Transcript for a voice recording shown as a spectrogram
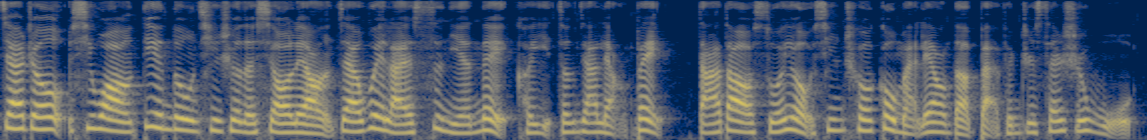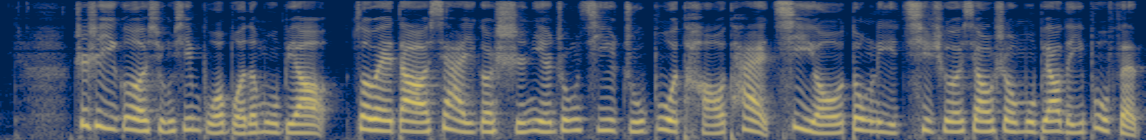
加州希望电动汽车的销量在未来四年内可以增加两倍，达到所有新车购买量的百分之三十五。这是一个雄心勃勃的目标。作为到下一个十年中期逐步淘汰汽油动力汽车销售目标的一部分，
